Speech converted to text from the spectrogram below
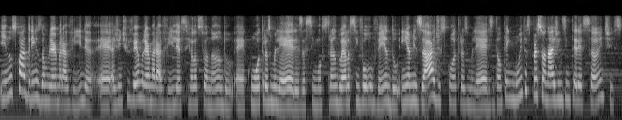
E nos quadrinhos da Mulher Maravilha, é, a gente vê a Mulher Maravilha se relacionando é, com outras mulheres, assim, mostrando ela se envolvendo em amizades com outras mulheres. Então tem muitas personagens interessantes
